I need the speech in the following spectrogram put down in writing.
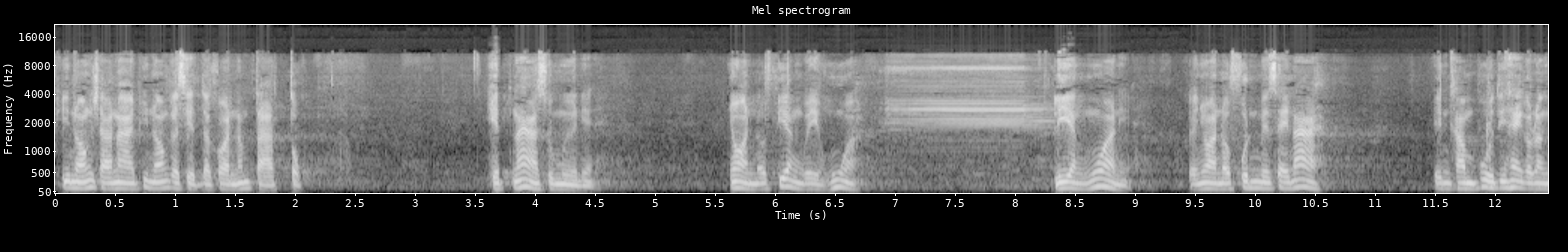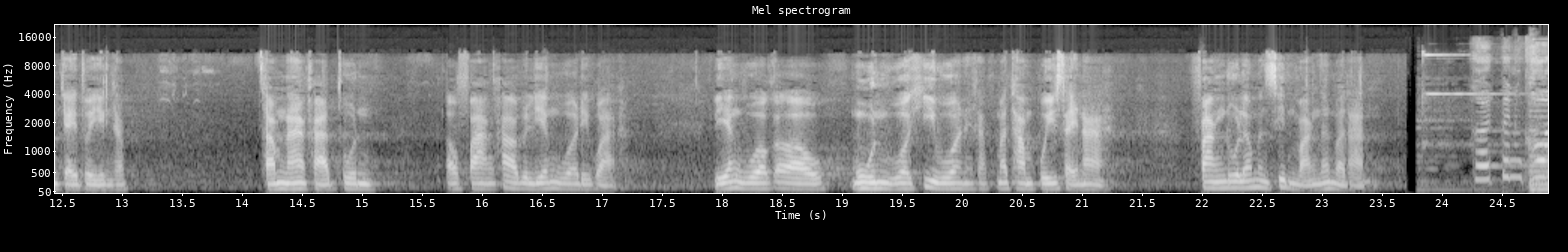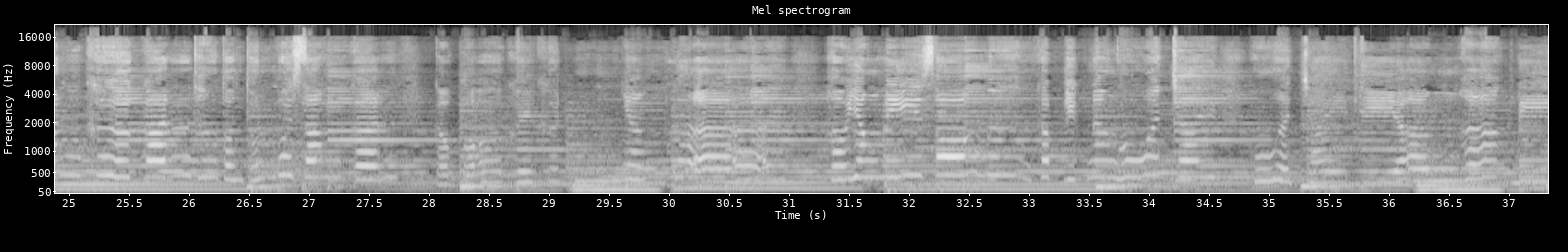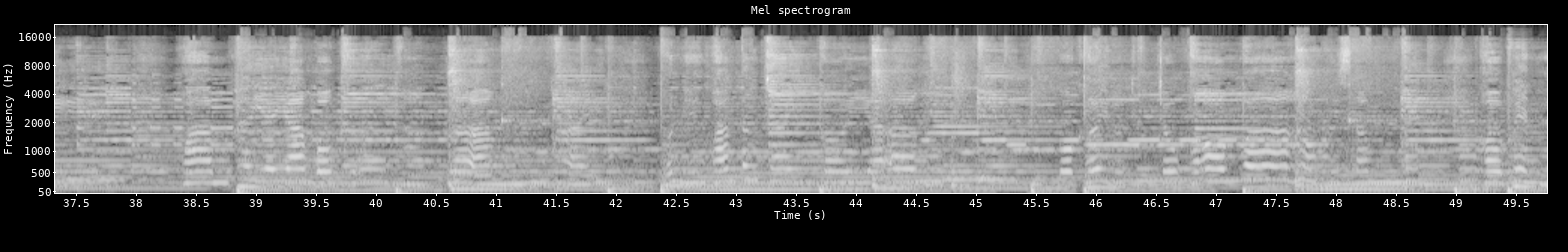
พี่น้องชาวนาพี่น้องเกษตรกรน้ำตาตก เห็ดหน้าสุมือเนี่ยย้อนเอาเฟี้ยงไว้หัวเลี้ยงงัวเนี่ยก็ย้อนเอาฟุ้นไปใส่หน้า เป็นคำพูดที่ให้กำลังใจตัวเองครับทำนาขาดทุน เอาฟางข้าวไปเลี้ยงวัวดีกว่า เลี้ยงวัวก็เอามูลวัวขี้วัวนะครับ มาทำปุ๋ยใส่นา ฟังดูแล้วมันสิ้นหวังท่านประธาน เกิดเป็นคนคือกันถึงต้น ก็บ่เคยคิดยังหลายเฮายังมีสองมือกับอีกหนึ่งหัวใจ หัวใจที่ยังฮักดี ความพยายามบ่เคยหักกลางใครผลแห่งความตั้งใจก็ยังมีบ่เคยดูถูกเจ้าของว่าเฮาคือสำนึกขอเป็น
